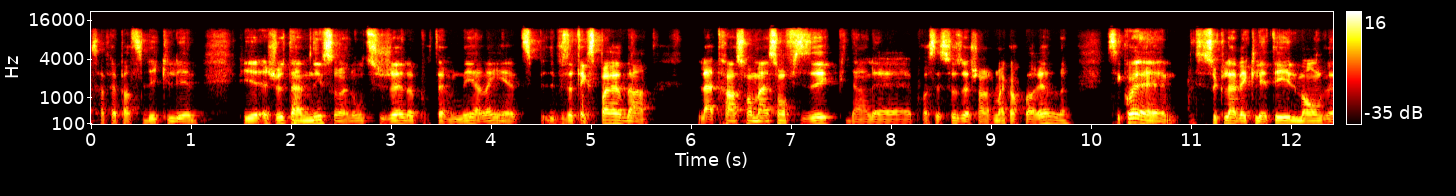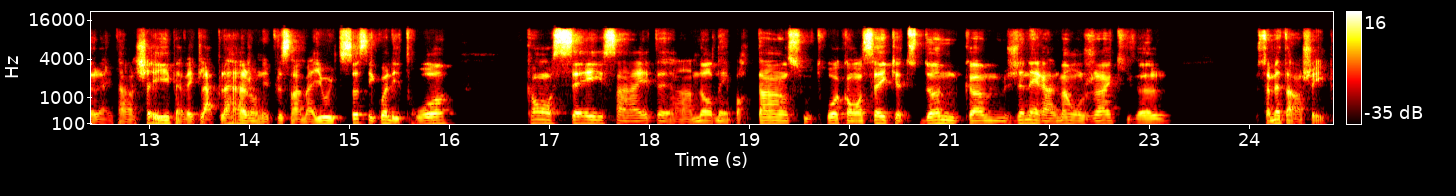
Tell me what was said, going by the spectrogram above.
ça fait partie de l'équilibre. Puis euh, je veux t'amener sur un autre sujet là, pour terminer. Alain, vous êtes expert dans la transformation physique puis dans le processus de changement corporel. C'est quoi, euh, c'est sûr que là, avec l'été, le monde veut être en shape, avec la plage, on est plus en maillot et tout ça. C'est quoi les trois conseils sans être en ordre d'importance ou trois conseils que tu donnes comme généralement aux gens qui veulent se mettre en shape?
